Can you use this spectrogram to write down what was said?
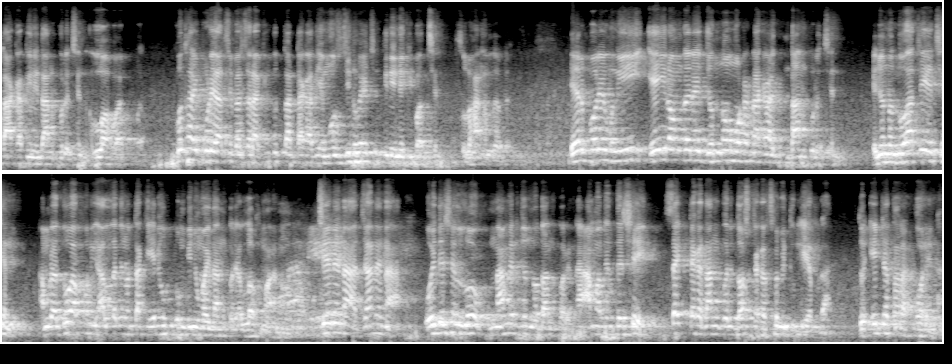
টাকা তিনি দান করেছেন। আল্লাহ কোথায় পড়ে আছে বেচারা? কিন্তু তার টাকা দিয়ে মসজিদ হয়েছে, তিনি নেকি পাচ্ছেন। সুলহান এরপরে উনি এই রমজানের জন্য মোটা টাকা দান করেছেন। এজন্য দোয়া চেয়েছেন। আমরা দোয়া করি, আল্লাহ যেন তাকে এর উত্তম বিনিময় দান করে। আল্লাহ চেনে না, জানে না। ওই দেশের লোক নামের জন্য দান করে না। আমাদের দেশে ষাট টাকা দান করে দশ টাকা ছবি তুলি আমরা। তো এটা তারা করে না,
